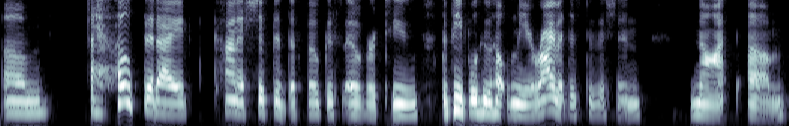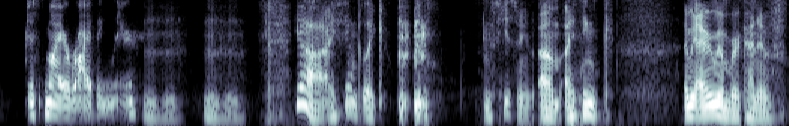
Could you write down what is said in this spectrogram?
um, I hope that I kind of shifted the focus over to the people who helped me arrive at this position, not um, just my arriving there. Mm-hmm. Mm-hmm. Yeah, I think yeah. like, excuse me. Um, I think, I mean, I remember kind of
